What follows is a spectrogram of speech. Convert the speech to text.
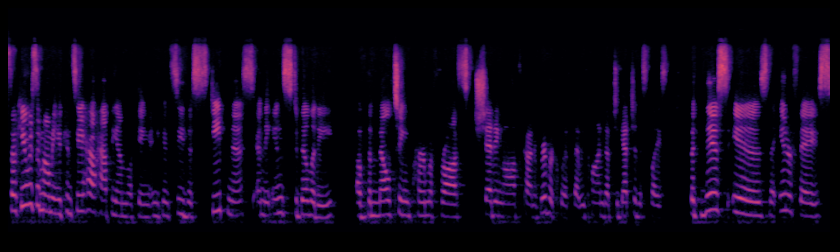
so here was a moment, you can see how happy I'm looking and you can see the steepness and the instability of the melting permafrost shedding off kind of river cliff that we climbed up to get to this place. But this is the interface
